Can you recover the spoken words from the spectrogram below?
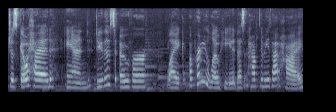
just go ahead and do this over like a pretty low heat. It doesn't have to be that high.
